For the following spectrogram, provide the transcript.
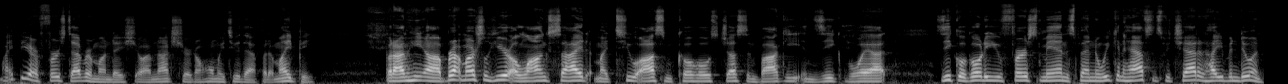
Might be our first ever Monday show. I'm not sure. Don't hold me to that, but it might be. But I'm here, uh, Brett Marshall here, alongside my two awesome co-hosts, Justin Baki and Zeke Boyat. Zeke, we'll go to you first, man. It's been a week and a half since we chatted. How you been doing?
